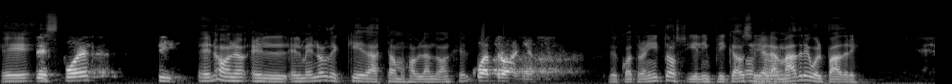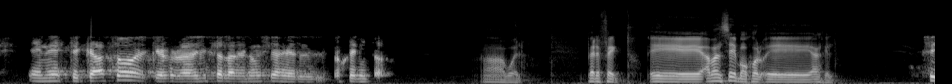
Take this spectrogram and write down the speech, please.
Eh, Después, sí. Eh, no, el, el menor de qué edad estamos hablando, Ángel? Cuatro años. ¿De cuatro añitos? ¿Y el implicado sería la madre o el padre? En este caso, el que realiza la denuncia es el progenitor. Ah, bueno. Perfecto. Eh, avancemos, eh, Ángel. Sí,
